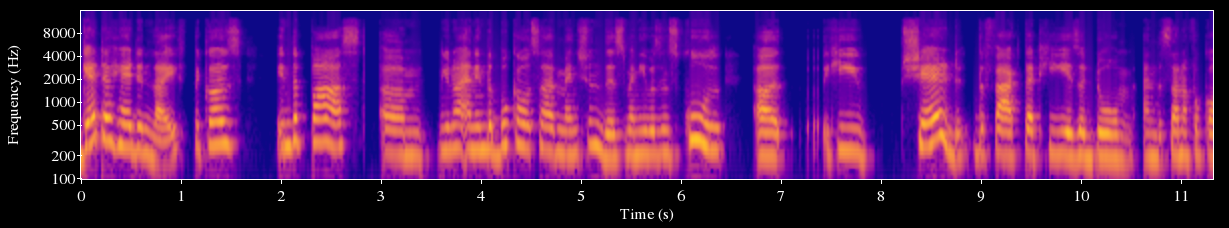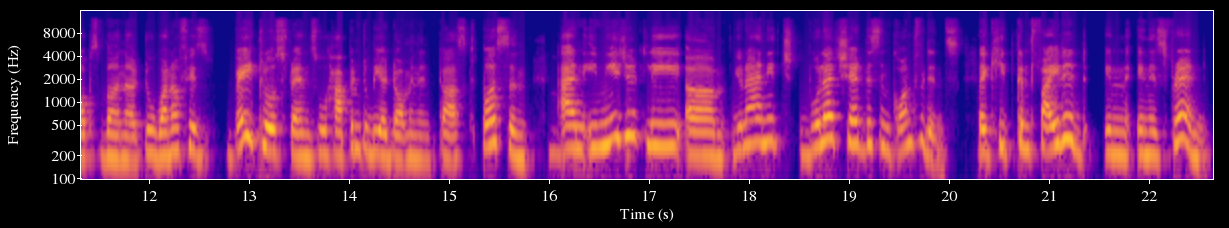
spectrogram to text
get ahead in life because in the past um you know and in the book also i've mentioned this when he was in school uh he shared the fact that he is a Dom and the son of a corpse burner to one of his very close friends who happened to be a dominant caste person. Mm-hmm. and immediately um, you know and it Bhola shared this in confidence. Like he confided in in his friend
